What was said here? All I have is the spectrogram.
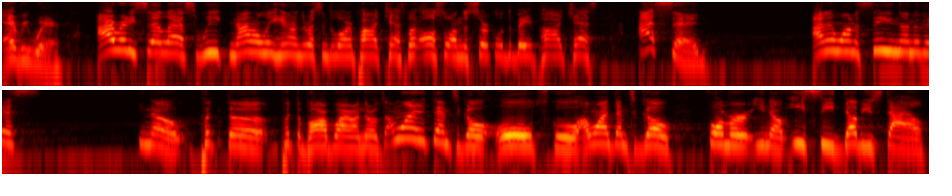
everywhere. I already said last week, not only here on the Wrestling DeLorean podcast, but also on the Circle of Debate podcast, I said I didn't want to see none of this. You know, put the put the barbed wire on the ropes. I wanted them to go old school. I wanted them to go former, you know, ECW style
